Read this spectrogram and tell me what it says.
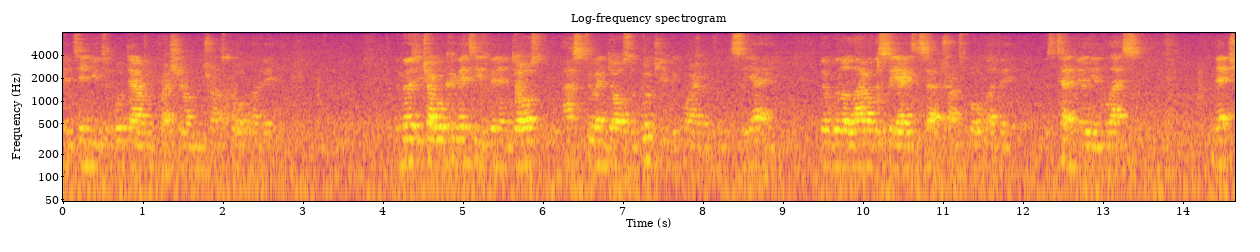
continue to put downward pressure on the transport levy. The Mersey Travel Committee has been endorsed, asked to endorse a budget requirement from the CA that will allow the CA to set a transport levy that's 10 million less next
